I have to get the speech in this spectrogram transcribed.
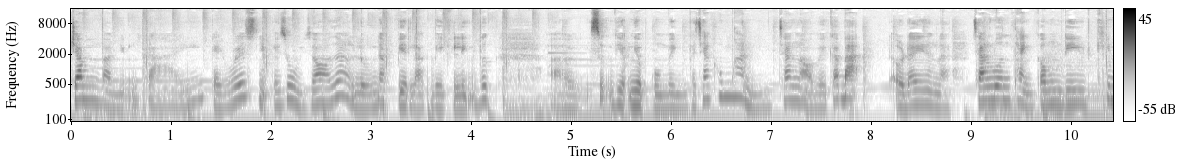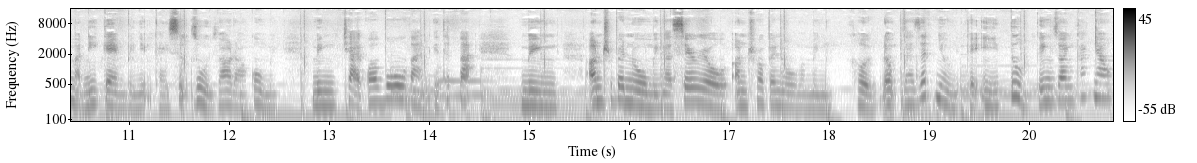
chăm vào những cái cái risk những cái rủi ro rất là lớn đặc biệt là về cái lĩnh vực uh, sự việc nghiệp của mình. Và trang không hẳn trang nói với các bạn ở đây rằng là trang luôn thành công đi, khi mà đi kèm với những cái sự rủi ro đó của mình. Mình trải qua vô vàn cái thất bại. Mình entrepreneur, mình là serial entrepreneur và mình khởi động ra rất nhiều những cái ý tưởng kinh doanh khác nhau.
